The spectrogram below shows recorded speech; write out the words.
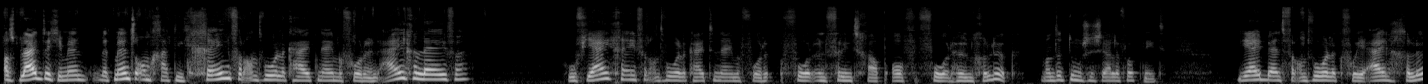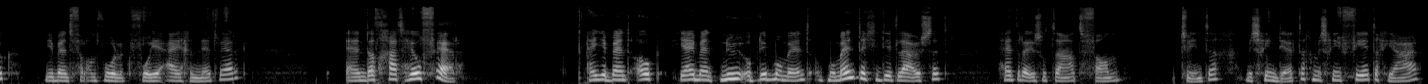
Als blijkt dat je met mensen omgaat die geen verantwoordelijkheid nemen voor hun eigen leven, hoef jij geen verantwoordelijkheid te nemen voor, voor een vriendschap of voor hun geluk. Want dat doen ze zelf ook niet. Jij bent verantwoordelijk voor je eigen geluk. Je bent verantwoordelijk voor je eigen netwerk. En dat gaat heel ver. En je bent ook, jij bent nu op dit moment, op het moment dat je dit luistert, het resultaat van 20, misschien 30, misschien 40 jaar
